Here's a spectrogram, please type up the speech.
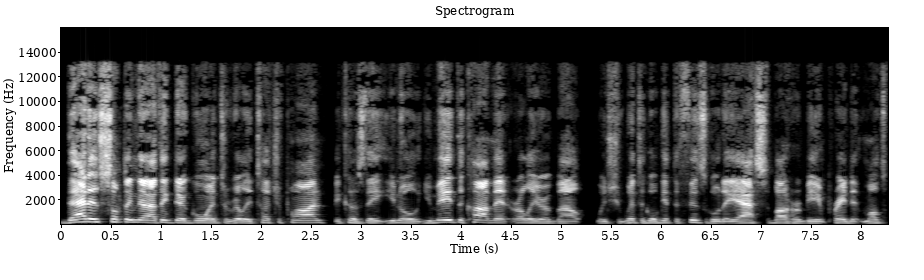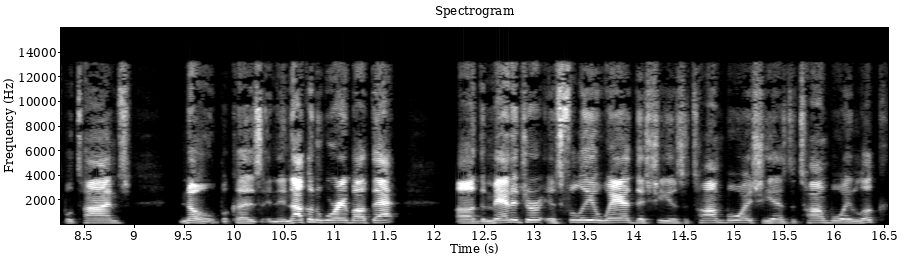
that is something that I think they're going to really touch upon because they, you know, you made the comment earlier about when she went to go get the physical, they asked about her being pregnant multiple times. No, because and they're not going to worry about that. Uh, the manager is fully aware that she is a tomboy. She has the tomboy look.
